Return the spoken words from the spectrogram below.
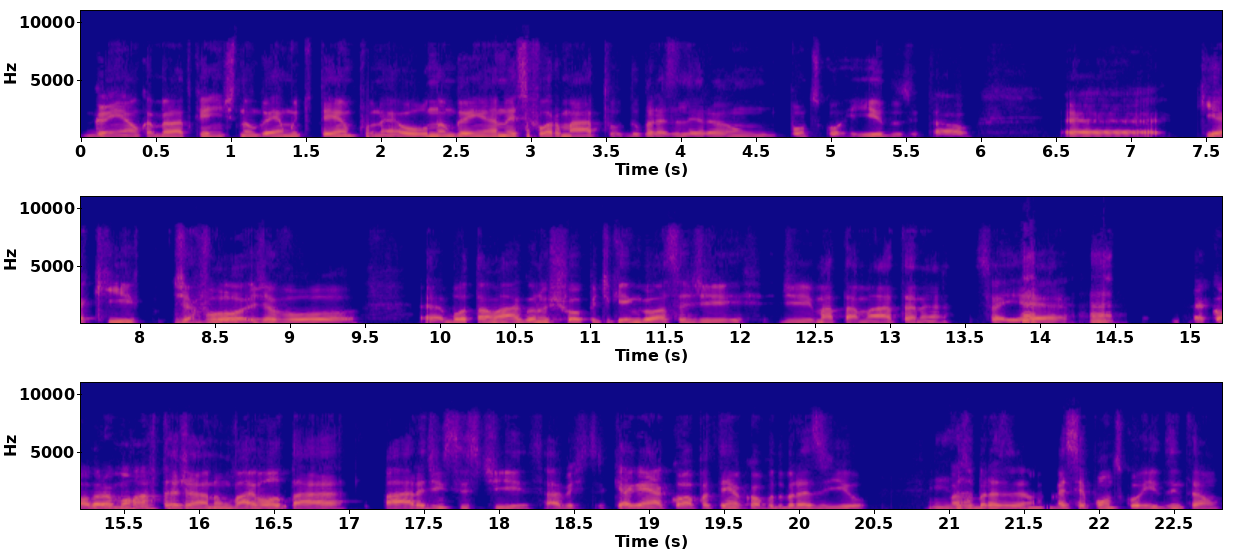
ganhar um campeonato que a gente não ganha há muito tempo, né? Ou não ganhando esse formato do Brasileirão, pontos corridos e tal. É, que aqui já vou, já vou é, botar uma água no chope de quem gosta de de mata-mata, né? Isso aí é, é cobra morta já, não vai voltar. Para de insistir, sabe? Quer ganhar a Copa, tem a Copa do Brasil mas o Exato. Brasileirão vai ser pontos corridos, então,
